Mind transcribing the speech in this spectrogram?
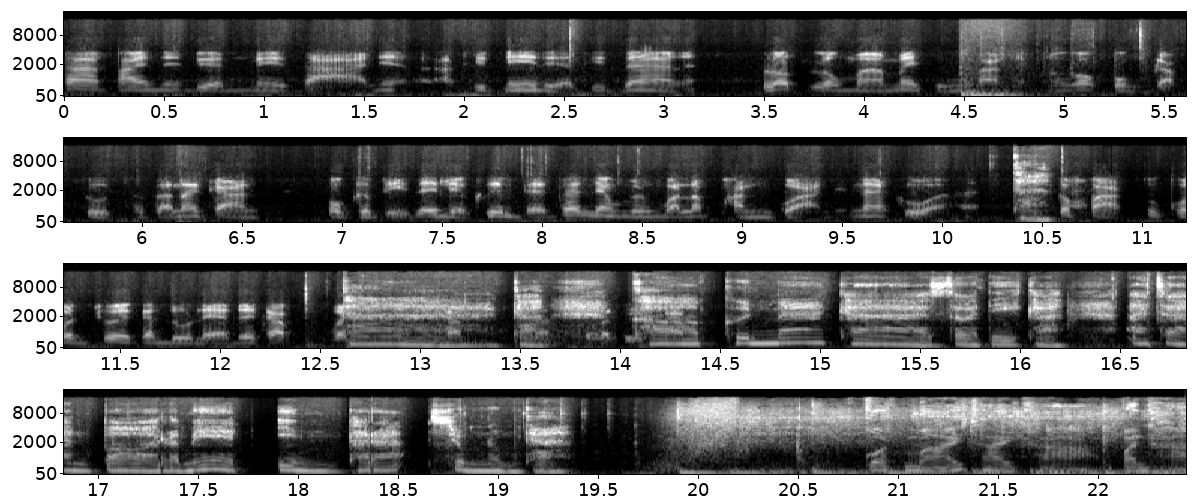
ถ้าภายในเดือนเมษาเนี่ยอาทิตย์นี้หรืออาทิตย์หน้าเนี่ยลดลงมาไม่ถึงพันเนี่ยมันก็คงกลับสู่สถานการณ์ ปกติได้เร็วขึ้น แต่ถ้ายังเป็นวันละพันกว่านี่น่ากลัวฮะค่ะก็ฝากทุกคนช่วยกันดูแลด้วยครับวันนี้ครับค่ะสวัสดีขคอรับบคุณมากค่ะ สวัสดีค่ะ อาจารย์ปอระเมศวร์อินทระชุมนุมค่ะ กฎหมายชายคาปัญหา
